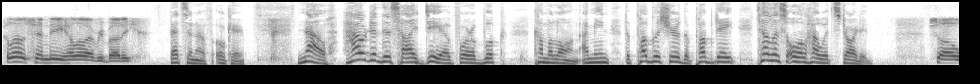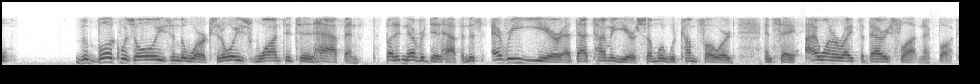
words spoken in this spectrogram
Hello, Cindy. Hello, everybody. That's enough. Okay. Now, how did this idea for a book come along? I mean, the publisher, the pub date. Tell us all how it started. So, the book was always in the works. It always wanted to happen, but it never did happen. This every year at that time of year, someone would come forward and say, "I want to write the Barry Slotnick book."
